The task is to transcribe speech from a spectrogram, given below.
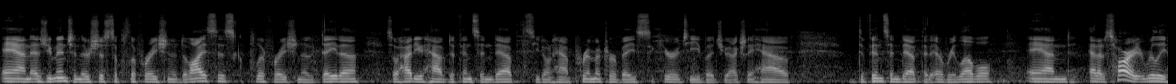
And as you mentioned, there's just a proliferation of devices, proliferation of data, so how do you have defense in depth so you don't have perimeter-based security, but you actually have defense in depth at every level, and at its heart, it really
